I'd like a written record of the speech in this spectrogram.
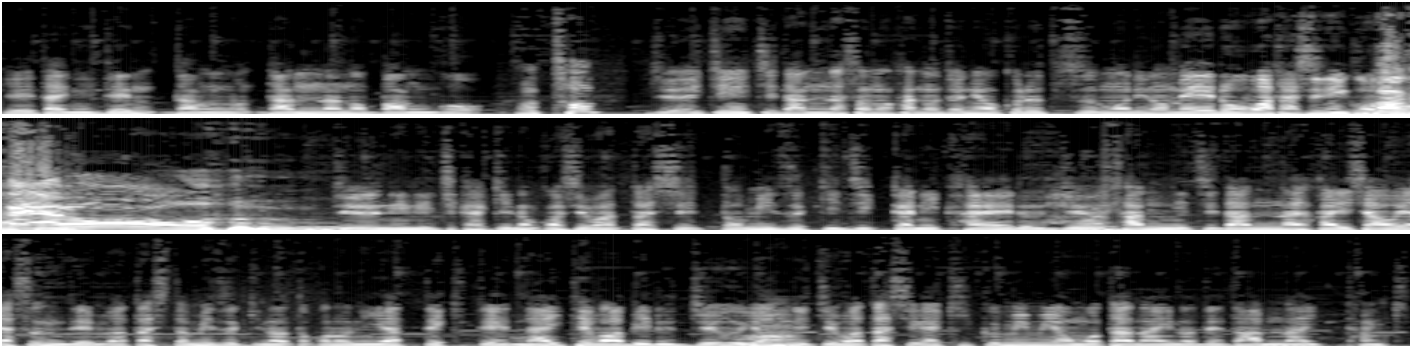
携帯にでん旦旦那の番号。おっと11日、旦那その彼女に送るつもりのメールを私にご送バカ信。野郎12日書き残し私と水木実家に帰る。13日旦那会社を休んで私と水木のところにやってきて泣いて詫びる。14日私が聞く耳を持たないので旦那一旦き、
